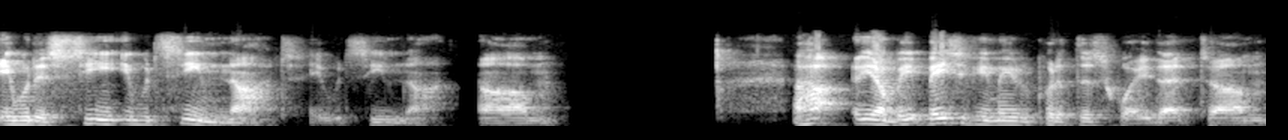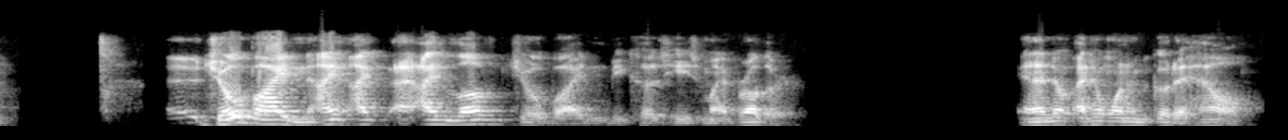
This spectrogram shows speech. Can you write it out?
it would seem it would seem not. It would seem not. Um, uh, you know, basically, maybe put it this way: that um, Joe Biden. I, I I love Joe Biden because he's my brother, and I don't I don't want him to go to hell.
